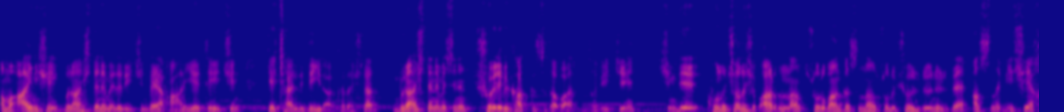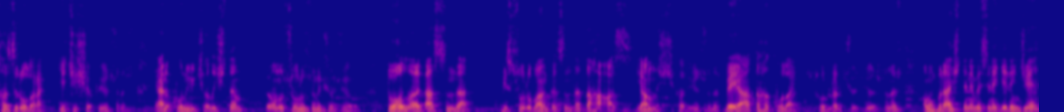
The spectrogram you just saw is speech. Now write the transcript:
Ama aynı şey branş denemeleri için veya AYT için geçerli değil arkadaşlar. Branş denemesinin şöyle bir katkısı da var tabii ki. Şimdi konu çalışıp ardından soru bankasından soru çözdüğünüzde aslında bir şeye hazır olarak geçiş yapıyorsunuz. Yani konuyu çalıştım ve onun sorusunu çözüyorum. Doğal olarak aslında bir soru bankasında daha az yanlış çıkarıyorsunuz veya daha kolay soruları çözüyorsunuz. Ama branş denemesine gelince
